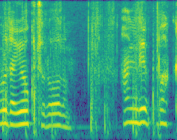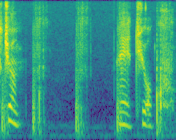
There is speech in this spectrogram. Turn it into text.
Burada yoktur oğlum. Hani bir bakacağım. Evet yok.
